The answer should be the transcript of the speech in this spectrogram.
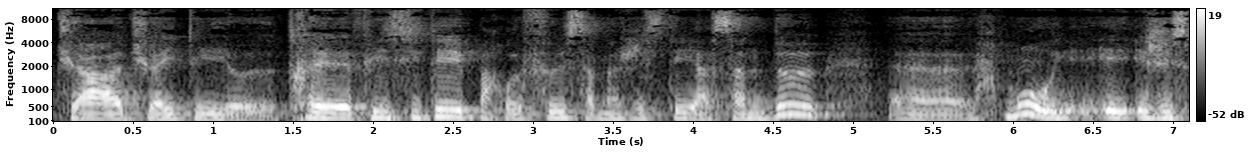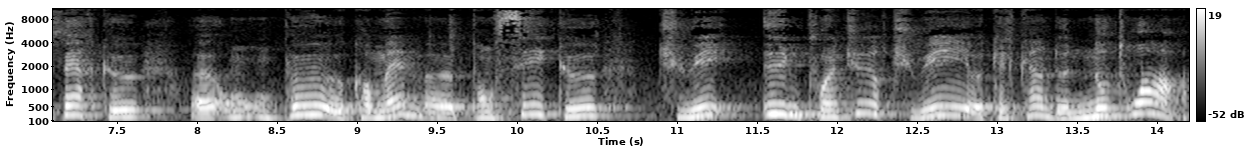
Tu as, tu as été euh, très félicité par euh, Feu Sa Majesté Hassan II. Euh, et, et j'espère que euh, on, on, peut quand même penser que tu es une pointure, tu es euh, quelqu'un de notoire.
